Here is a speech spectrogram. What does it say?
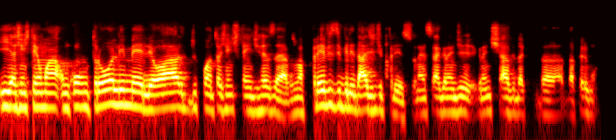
e a gente tem uma, um controle melhor do quanto a gente tem de reservas, uma previsibilidade de preço, né? Essa é a grande, grande chave da, da, da pergunta.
